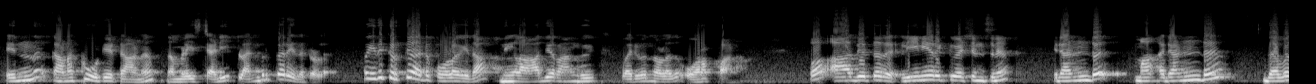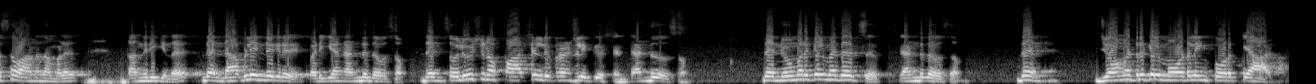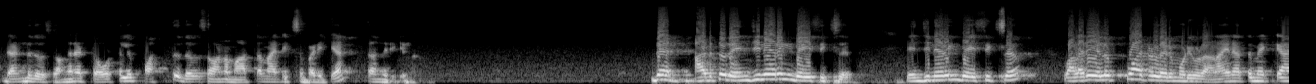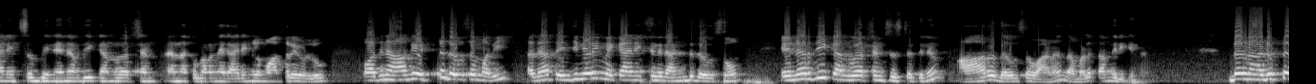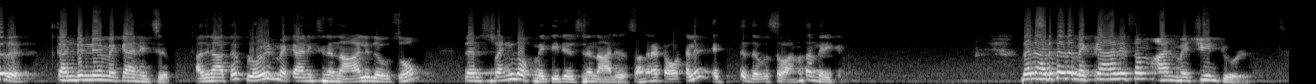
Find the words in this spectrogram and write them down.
എന്ന് കണക്ക് കൂട്ടിയിട്ടാണ് നമ്മൾ ഈ സ്റ്റഡി പ്ലാൻ പ്രിപ്പയർ ചെയ്തിട്ടുള്ളത്. അപ്പൊ ഇത് കൃത്യമായിട്ട് ഫോളോ ചെയ്താൽ നിങ്ങൾ ആദ്യ റാങ്ക് വരുമെന്നുള്ളത് ഉറപ്പാണ്. അപ്പോൾ ആദ്യത്തത് ലീനിയർ ഇക്വേഷൻസിന് രണ്ട് രണ്ട് ദിവസമാണ് നമ്മൾ തന്നിരിക്കുന്നത്. ദെൻ ഡബിൾ ഇന്റഗ്രൽ പഠിക്കാൻ രണ്ട് ദിവസം. Then solution of partial differential equation രണ്ട് ദിവസം. ദെൻ ന്യൂമറിക്കൽ മെത്തേഡ്സ് രണ്ട് ദിവസം. Then geometrical modelling for CAD രണ്ട് ദിവസം. അങ്ങനെ ടോട്ടൽ പത്ത് ദിവസമാണ് മാത്തമാറ്റിക്സ് പഠിക്കാൻ തന്നിരിക്കുന്നത്. ദെൻ അടുത്തത് എഞ്ചിനീയറിംഗ് ബേസിക്സ് എഞ്ചിനീയറിംഗ് ബേസിക്സ് വളരെ എളുപ്പമായിട്ടുള്ള ഒരു മൊഡ്യൂളാണ് അതിനകത്ത് മെക്കാനിക്സും പിന്നെ എനർജി കൺവേർഷൻ എന്നൊക്കെ പറഞ്ഞ കാര്യങ്ങൾ മാത്രമേ ഉള്ളൂ. അപ്പൊ അതിനാകെ എട്ട് ദിവസം മതി. അതിനകത്ത് എഞ്ചിനീയറിംഗ് മെക്കാനിക്സിന് രണ്ട് ദിവസവും എനർജി കൺവേർഷൻ സിസ്റ്റത്തിന് ആറ് ദിവസമാണ് നമ്മൾ തന്നിരിക്കുന്നത്. ദെൻ അടുത്തത് കണ്ടിന്യൂ മെക്കാനിക്സ് അതിനകത്ത് ഫ്ലൂയിഡ് മെക്കാനിക്സിന് നാല് ദിവസവും ദെൻ സ്ട്രെങ്ത് ഓഫ് മെറ്റീരിയൽസിന് നാല് ദിവസം അങ്ങനെ ടോട്ടൽ എട്ട് ദിവസമാണ് തന്നിരിക്കുന്നത്. ദെൻ അടുത്തത് മെക്കാനിസം ആൻഡ് മെഷീൻ ടൂൾ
